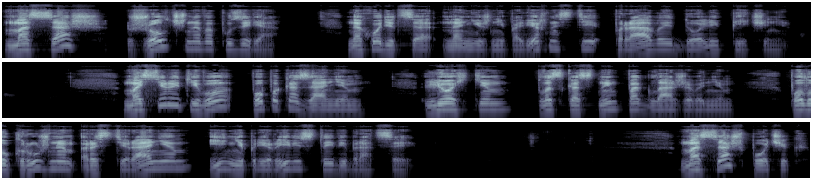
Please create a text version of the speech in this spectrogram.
Массаж желчного пузыря находится на нижней поверхности правой доли печени. Массирует его по показаниям, легким плоскостным поглаживанием, полукружным растиранием и непрерывистой вибрацией. Массаж почек.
